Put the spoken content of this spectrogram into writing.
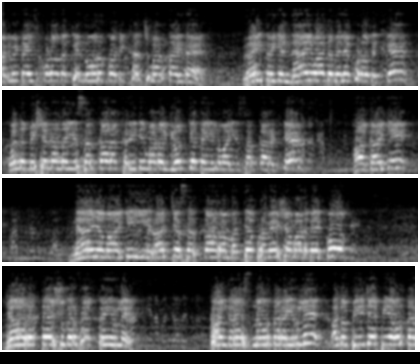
ಅಡ್ವರ್ಟೈಸ್ ಕೊಡೋದಕ್ಕೆ ನೂರು ಕೋಟಿ ಖರ್ಚು ಮಾಡ್ತಾ ಇದೆ. ರೈತರಿಗೆ ನ್ಯಾಯವಾದ ಬೆಲೆ ಕೊಡೋದಕ್ಕೆ ಒಂದು ಮಿಷನ್ ಅನ್ನ ಈ ಸರ್ಕಾರ ಖರೀದಿ ಮಾಡೋ ಯೋಗ್ಯತೆ ಇಲ್ವಾ ಈ ಸರ್ಕಾರಕ್ಕೆ? ಹಾಗಾಗಿ ನ್ಯಾಯವಾಗಿ ಈ ರಾಜ್ಯ ಸರ್ಕಾರ ಮಧ್ಯ ಪ್ರವೇಶ ಮಾಡಬೇಕು. ಯಾರದ್ದೇ ಶುಗರ್ ಫ್ಯಾಕ್ಟರಿ ಇರಲಿ? ಕಾಂಗ್ರೆಸ್ನವ್ರ ತರ ಇರಲಿ, ಅದು ಬಿಜೆಪಿ ಅವ್ರ ತರ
